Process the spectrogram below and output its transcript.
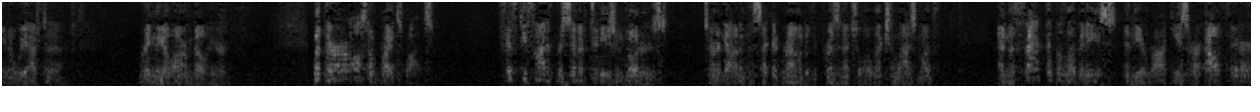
you know, we have to ring the alarm bell here. But there are also bright spots. 55% of Tunisian voters turned out in the second round of the presidential election last month. And the fact that the Lebanese and the Iraqis are out there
